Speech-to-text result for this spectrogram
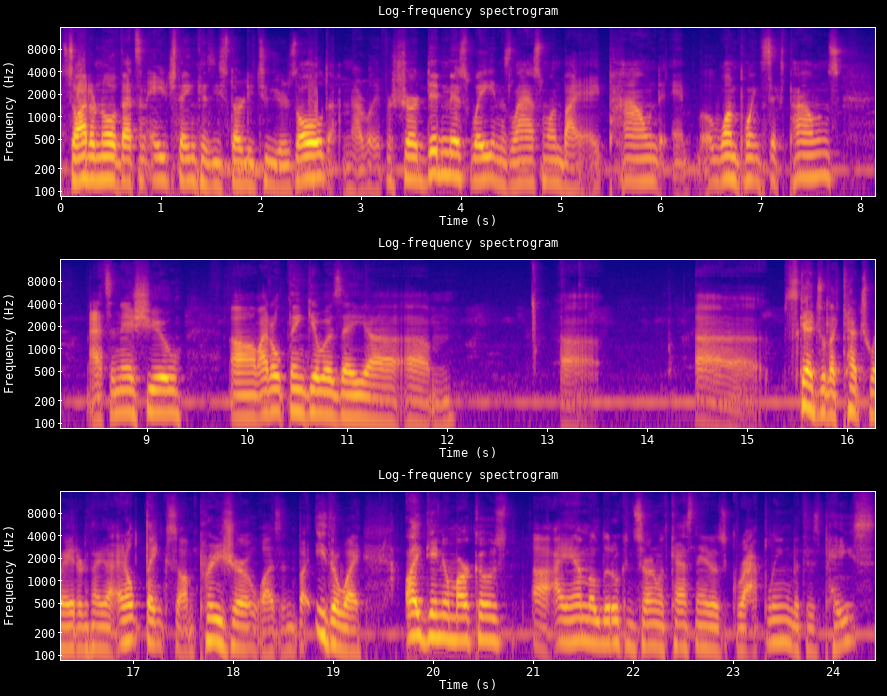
So I don't know if that's an age thing because he's 32 years old. I'm not really for sure. Did miss weight in his last one by a pound and 1.6 pounds. That's an issue. Um, I don't think it was a uh, um, uh, uh, scheduled a catch weight or anything like that. I don't think so. I'm pretty sure it wasn't. But either way, I like Daniel Marcos. Uh, I am a little concerned with Castaneda's grappling with his pace.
